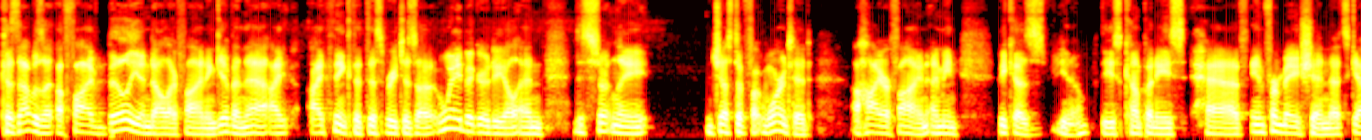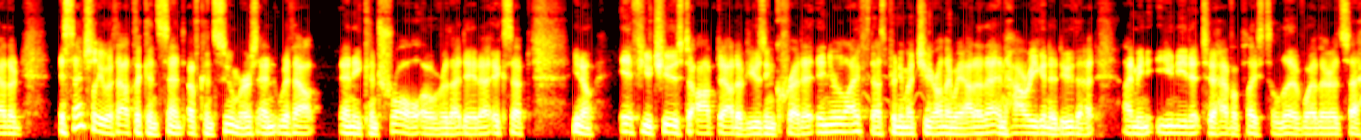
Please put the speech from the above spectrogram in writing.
because that was a, a, five billion dollar fine, and given that, I I think that this breach is a way bigger deal, and this certainly justified warranted a higher fine. I mean, because you know these companies have information that's gathered essentially without the consent of consumers and without any control over that data except you know if you choose to opt out of using credit in your life that's pretty much your only way out of that. And how are you going to do that? I mean you need it to have a place to live whether it's a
